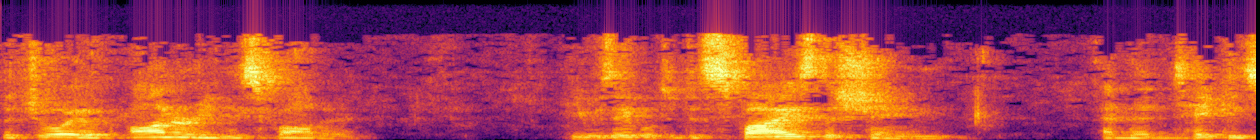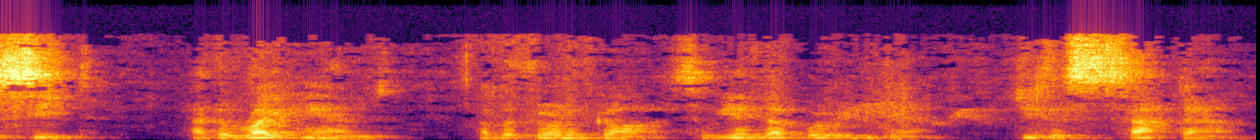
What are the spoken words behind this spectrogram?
the joy of honoring his Father, he was able to despise the shame and then take his seat at the right hand of the throne of God. So we end up where we began. Jesus sat down.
